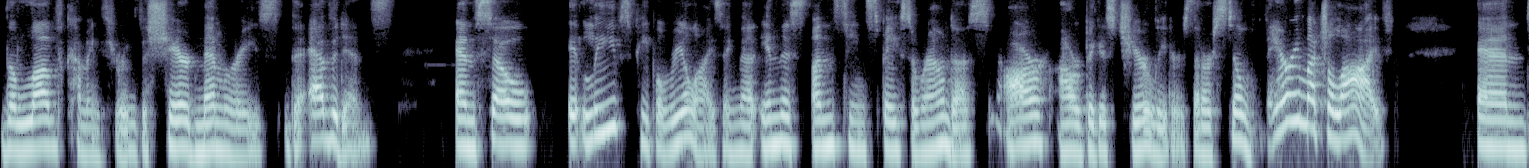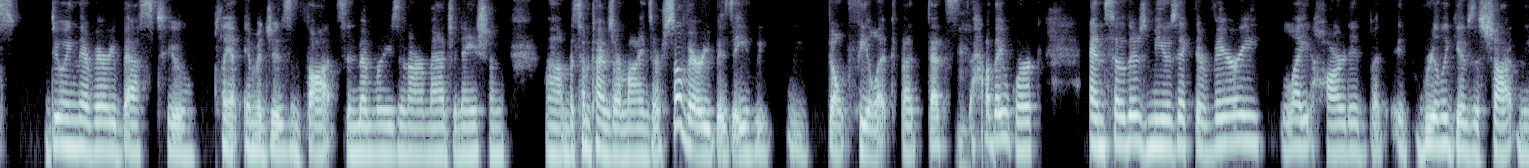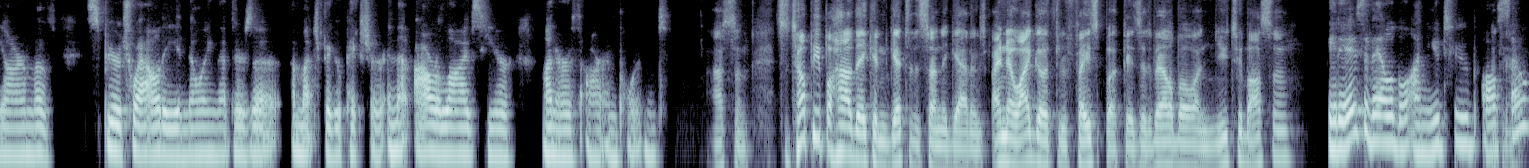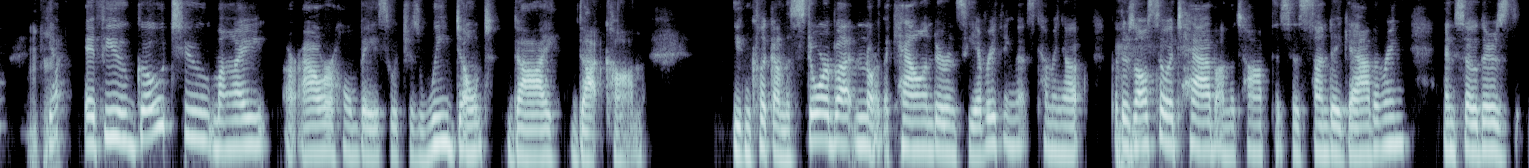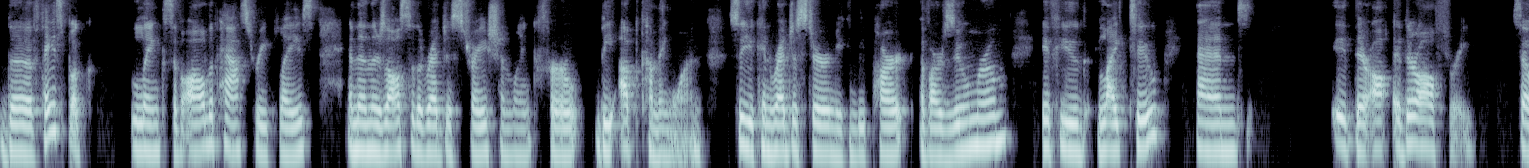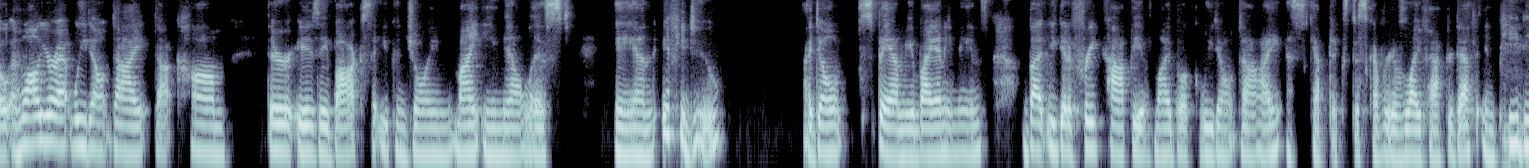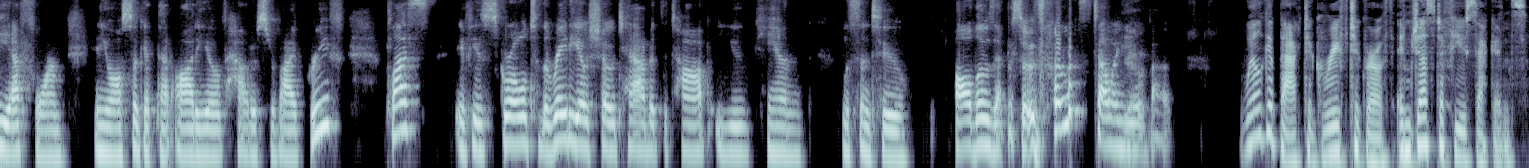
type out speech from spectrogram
the love coming through, the shared memories, the evidence. And so it leaves people realizing that in this unseen space around us are our biggest cheerleaders that are still very much alive and doing their very best to plant images and thoughts and memories in our imagination. Um, but sometimes our minds are so very busy, we, we don't feel it, but that's mm-hmm. how they work. And so there's music. They're very lighthearted, but it really gives a shot in the arm of spirituality and knowing that there's a, a much bigger picture and that our lives here on earth are important. Awesome. So tell people how they can get to the Sunday gatherings. I know I go through Facebook. Is it available on YouTube also? It is available on YouTube also. Okay. okay. Yep. If you go to my or our home base, which is we don't die.com, you can click on the store button or the calendar and see everything that's coming up. But there's mm-hmm. also a tab on the top that says Sunday Gathering. And so there's the Facebook links of all the past replays. And then there's also the registration link for the upcoming one. So you can register and you can be part of our Zoom room if you'd like to. And it, they're all they're all free. So, and while you're at we don't die.com, there is a box that you can join my email list. And if you do, I don't spam you by any means, but you get a free copy of my book, We Don't Die A Skeptic's Discovery of Life After Death in PDF mm-hmm. form. And you also get that audio of how to survive grief. Plus, if you scroll to the radio show tab at the top, you can listen to all those episodes I was telling yeah. you about. We'll get back to grief to growth in just a few seconds.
